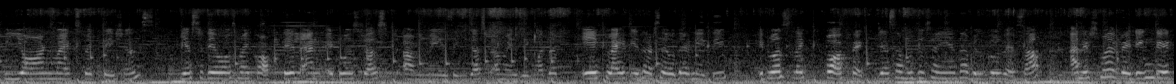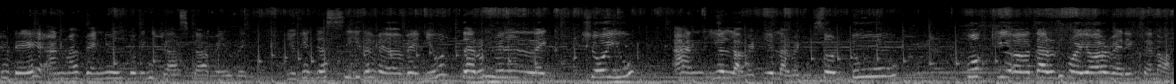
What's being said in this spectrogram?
beyond my expectation yesterday was my cocktail and it was just amazing just amazing मतलब एक लाइट इधर से उधर नहीं थी. इट वॉज़ लाइक परफेक्ट जैसा मुझे चाहिए था बिल्कुल वैसा. And it's my wedding day today and my venue is looking just amazing you can just see the Tarun will like show you and you'll love it you'll love it so do book uh, Tarun for your weddings and all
